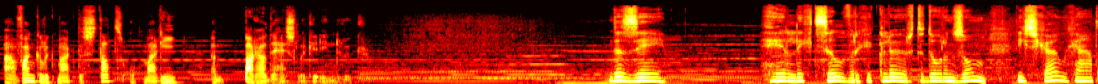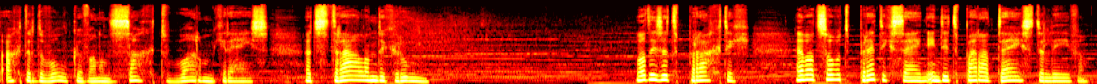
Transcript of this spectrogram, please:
aanvankelijk maakt de stad op Marie een paradijselijke indruk. De zee. Heel licht zilver gekleurd door een zon die schuilgaat achter de wolken van een zacht, warm grijs, het stralende groen. Wat is het prachtig en wat zou het prettig zijn in dit paradijs te leven.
